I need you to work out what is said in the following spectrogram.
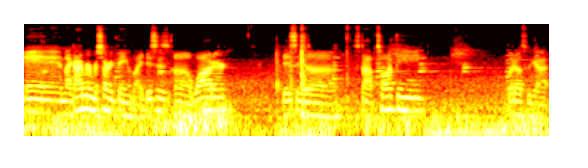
and like I remember certain things like this is uh water, this is uh stop talking. What else we got?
